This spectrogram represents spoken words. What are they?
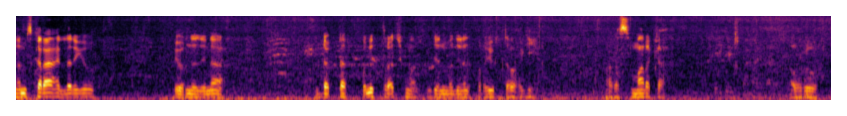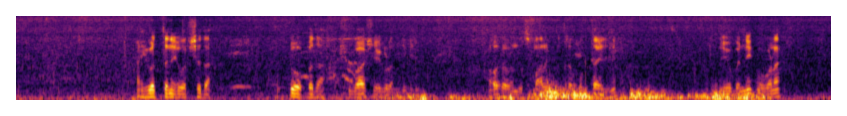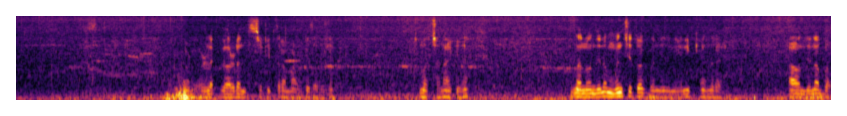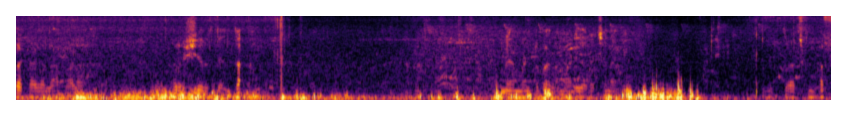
ನಮಸ್ಕಾರ ಎಲ್ಲರಿಗೂ. ಈ ಒಂದು ದಿನ ಡಾಕ್ಟರ್ ಪುನೀತ್ ರಾಜ್ಕುಮಾರ್ ಜನ್ಮದಿನದ ಪ್ರಯುಕ್ತವಾಗಿ ಅವರ ಸ್ಮಾರಕ. ಅವರು ಐವತ್ತನೇ ವರ್ಷದ ಹುಟ್ಟುಹಬ್ಬದ ಶುಭಾಶಯಗಳೊಂದಿಗೆ ಅವರ ಒಂದು ಸ್ಮಾರಕ ಹತ್ರ ಹೋಗ್ತಾ ಇದ್ದೀನಿ ನೀವು ಬನ್ನಿ, ಹೋಗೋಣ. ನೋಡಿ, ಒಳ್ಳೆ ಗಾರ್ಡನ್ ಸಿಟಿ ಥರ ಮಾಡಿದ್ದಾರೆ ಇಲ್ಲಿ. ತುಂಬ ಚೆನ್ನಾಗಿದೆ. ನಾನು ಒಂದಿನ ಮುಂಚಿತವಾಗಿ ಬಂದಿದ್ದೀನಿ. ಏನಕ್ಕೆ ಅಂದರೆ ಆ ಒಂದಿನ ಬರೋಕ್ಕಾಗಲ್ಲ, ಭಾಳ ರಶ್ ಇರುತ್ತೆ ಅಂತ. ಮಂಟಪ ಎಲ್ಲ ಮಾಡಿದ್ದಾರೆ ಚೆನ್ನಾಗಿ. ರಾಜ್ಕುಮಾರ್.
